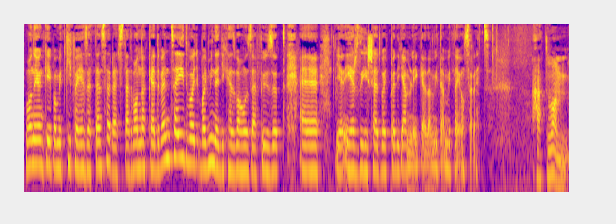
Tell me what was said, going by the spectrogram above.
van olyan kép, amit kifejezetten szeretsz? Tehát vannak kedvenceid, vagy, vagy mindegyikhez van hozzáfűzött e, ilyen érzésed, vagy pedig emléked, amit, amit nagyon szeretsz? Hát van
